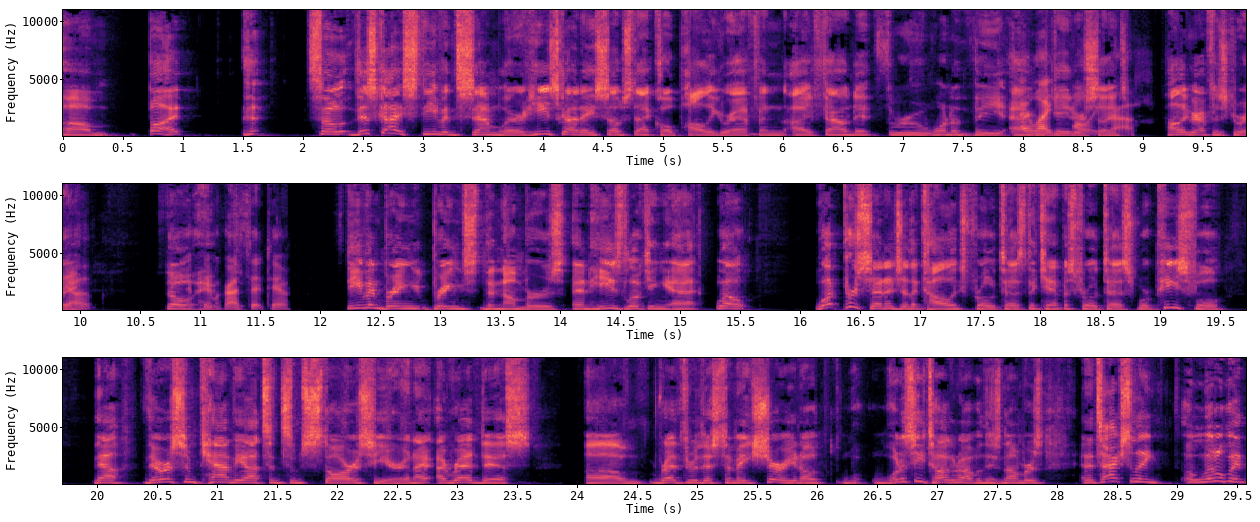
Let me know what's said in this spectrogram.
Um, but so this guy, Stephen Semler, he's got a Substack called Polygraph, and I found it through one of the aggregator like Polygraph. sites. Polygraph is great. Yep. So I came across it too. Stephen bring brings the numbers, and he's looking at well, what percentage of the college protests, the campus protests, were peaceful? Now there are some caveats and some stars here, and I, I read this, um, read through this to make sure. You know, what is he talking about with his numbers? And it's actually a little bit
